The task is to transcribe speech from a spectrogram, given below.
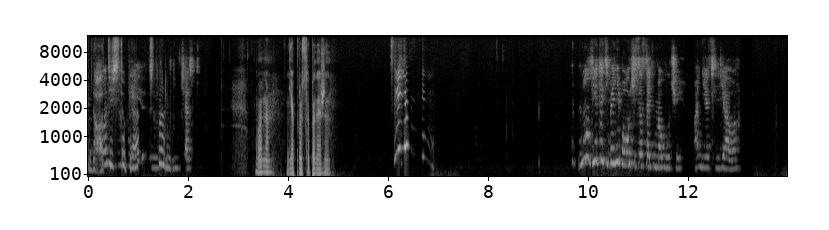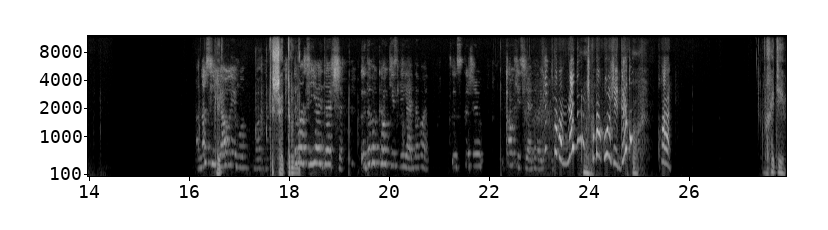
Да, ты что, правда, что ли? Сейчас. Ладно, я просто подожду. Ну, видно, тебе не получится стать могучей. А нет, слияла. Она слияла его. Ладно. Дышать трудно. Давай слияй дальше. Э, Давай калки слияй, давай. Э, Скажи, калки слияй, давай. Что вам на дурочку похожий? Ох, Дракуха. выходи.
